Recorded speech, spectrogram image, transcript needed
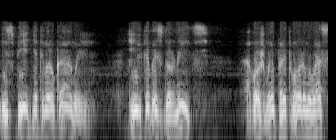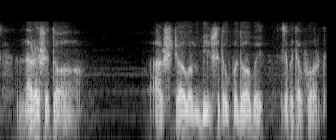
із піднятими руками, тільки без дурниць, або ж ми перетворимо вас на решето. А що вам більше до вподоби? запитав Форд.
